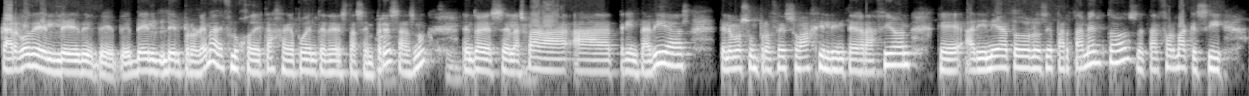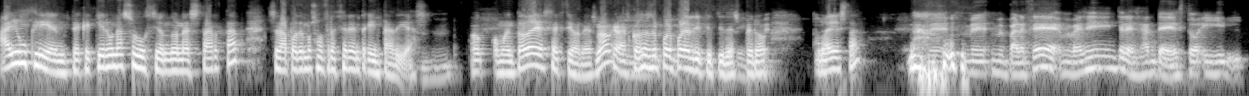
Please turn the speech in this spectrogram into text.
cargo del, del, problema de flujo de caja que pueden tener estas empresas, ¿no? Entonces se las paga a 30 días, tenemos un proceso ágil de integración que alinea a todos los departamentos, de tal forma que si hay un cliente que quiere una solución de una startup, se la podemos ofrecer en 30 días. Como en todas excepciones, ¿no? Que las cosas se pueden poner difíciles, pero ahí está. Me, parece, me parece interesante esto y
